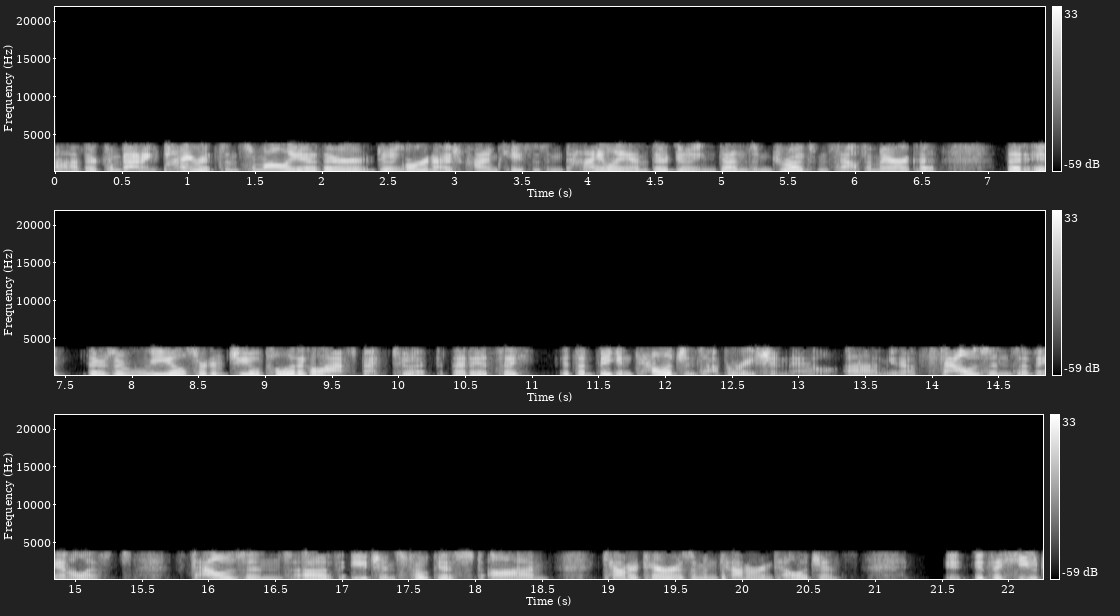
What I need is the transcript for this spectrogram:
uh, they're combating pirates in Somalia. They're doing organized crime cases in Thailand. They're doing guns and drugs in South America. That it, there's a real sort of geopolitical aspect to it. That it's a it's a big intelligence operation now. Um, you know, thousands of analysts, thousands of agents focused on counterterrorism and counterintelligence. It, it's a huge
